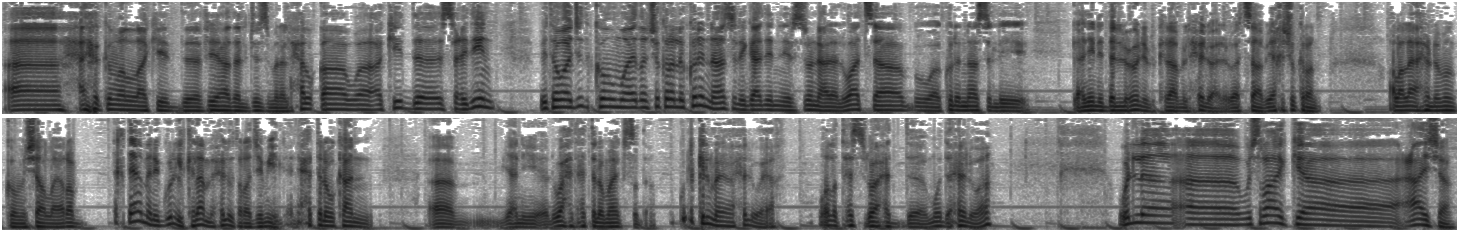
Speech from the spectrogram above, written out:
آه، حياكم الله أكيد في هذا الجزء من الحلقة. وأكيد سعيدين بتواجدكم وأيضا شكرا لكل الناس اللي قاعدين يرسلون على الواتساب وكل الناس اللي قاعدين يدلعوني بالكلام الحلو على الواتساب. يا أخي شكرا. الله لا يحرمنا منكم إن شاء الله يا رب. يا أخي دائما يقول الكلام الحلو ترى جميل. يعني حتى لو كان آه، يعني الواحد حتى لو ما يقصدها قول كلمة حلوة يا أخي. والله تحس الواحد موده حلو ها؟ ولا آه وش رأيك يا عايشة؟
